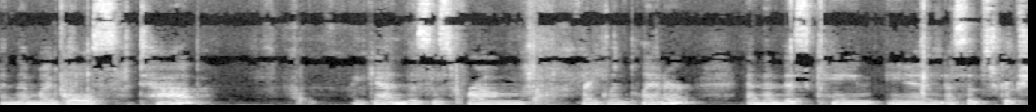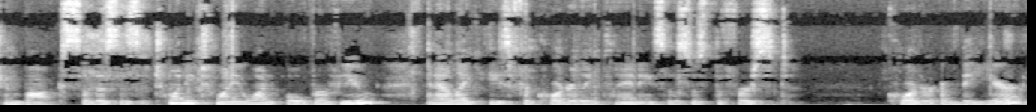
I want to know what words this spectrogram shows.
And then my goals tab. Again, this is from Franklin Planner. And then this came in a subscription box. So this is a 2021 overview, and I like these for quarterly planning. So this was the first quarter of the year.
